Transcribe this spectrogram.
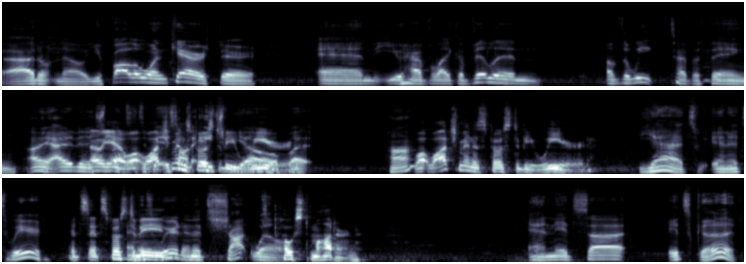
I don't know. You follow one character, and you have like a villain of the week type of thing. I mean, I didn't. Oh, yeah, expect it Wa- to be- Watchmen's it's on supposed to be weird. but huh? Wa- Watchmen is supposed to be weird. Yeah, it's and it's weird. It's it's supposed to be it's weird and it's shot well It's postmodern. and it's uh it's good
